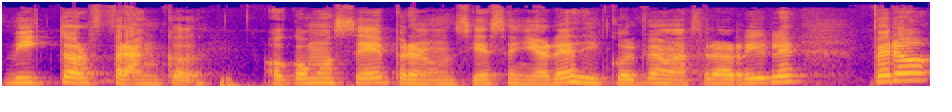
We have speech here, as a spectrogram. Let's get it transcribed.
Víctor Frankl. O como se pronuncie, señores. Disculpen, va a ser horrible. Pero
